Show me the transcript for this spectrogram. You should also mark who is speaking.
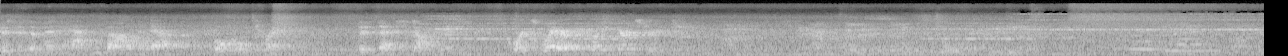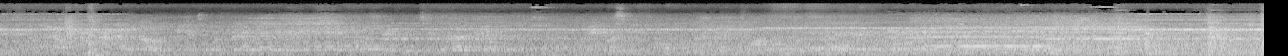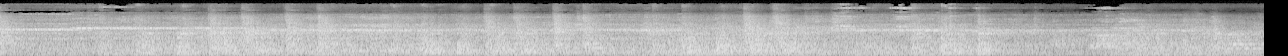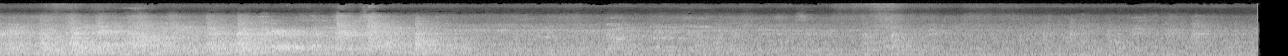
Speaker 1: This is a Manhattan-bound Athens local train. The next stop is Court Square, 23rd Street.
